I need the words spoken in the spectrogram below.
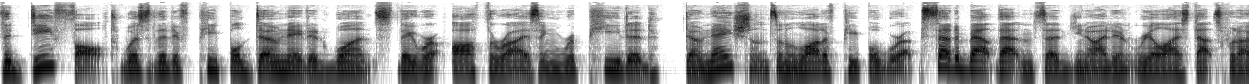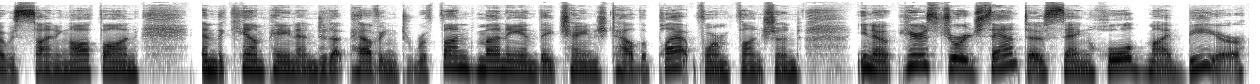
the default was that if people donated once, they were authorizing repeated donations. And a lot of people were upset about that and said, you know, I didn't realize that's what I was signing off on. And the campaign ended up having to refund money and they changed how the platform functioned. You know, here's George Santos saying, hold my beer.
